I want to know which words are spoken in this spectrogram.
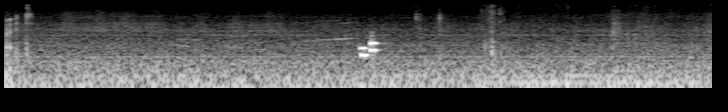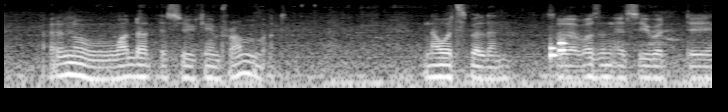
Right. I don't know what that issue came from, but now it's building. So that was an issue with the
